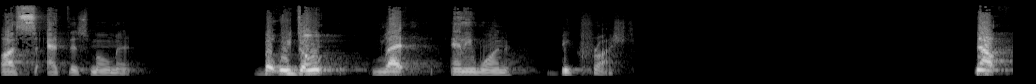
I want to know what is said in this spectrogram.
us at this moment. But we don't let anyone be crushed. Now,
